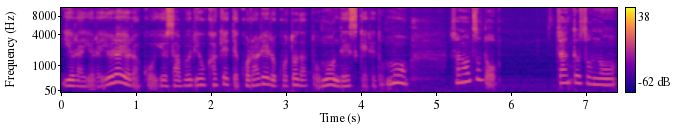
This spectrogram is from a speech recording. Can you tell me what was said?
ゆらゆらゆらゆらこう揺さぶりをかけてこられることだと思うんですけれどもその都度ちゃんとその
